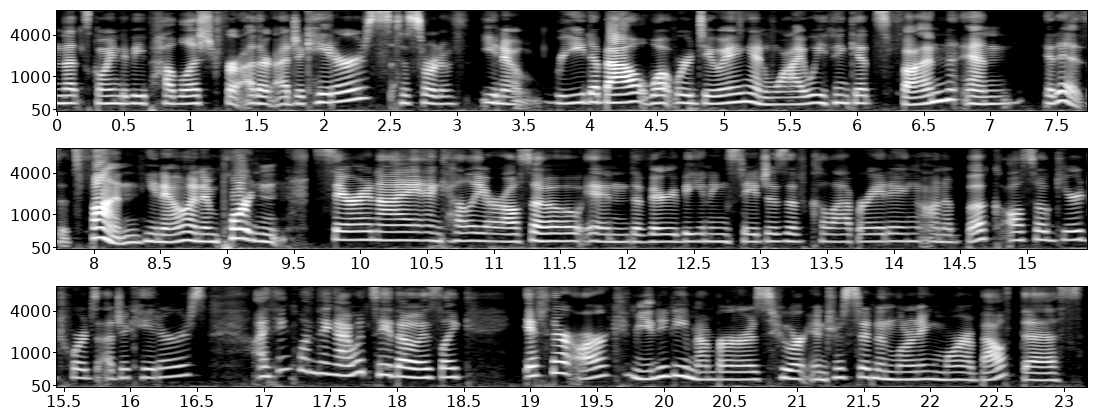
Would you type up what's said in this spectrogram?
and that's going to be published for other educators to sort of, you know, read about what we're doing and why we think it's fun and it is. It's fun, you know, and important. Sarah and I and Kelly are also in the very beginning stages of collaborating on a book also geared towards educators. I think one thing I would say though is like if there are community members who are interested in learning more about this,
